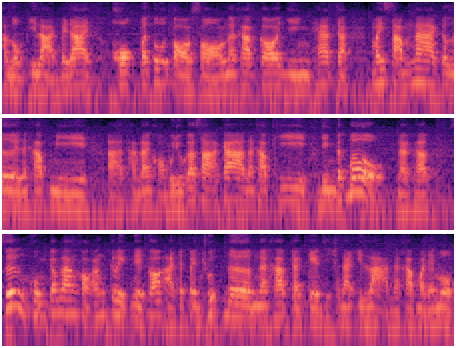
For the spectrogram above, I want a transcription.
ถล่มอิหร่านไปได้ 6 ประตูต่อ2นะครับก็ยิงแทบจะไม่ซ้ำหน้ากันเลยนะครับมีทางด้านของบุยุกาซาก้านะครับที่ยิงดับเบิลนะครับซึ่งขุมกำลังของอังกฤษเนี่ยก็อาจจะเป็นชุดเดิมนะครับจากเกมที่ชนะอิหร่านนะครับมาในระบบ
